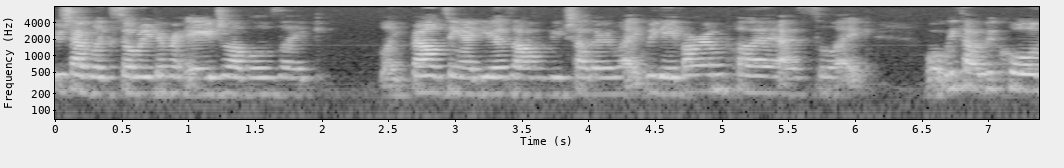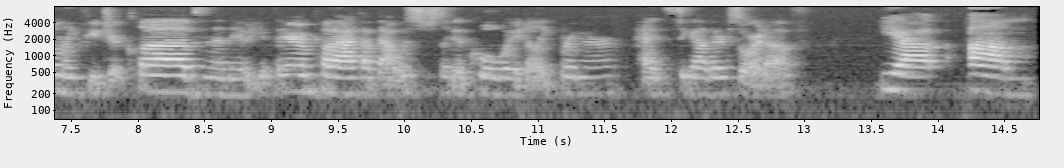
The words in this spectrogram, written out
you just have like so many different age levels, like like bouncing ideas off of each other. Like we gave our input as to like what we thought would be cool in like future clubs, and then they would give their input. I thought that was just like a cool way to like bring our heads together, sort of. Yeah. Um.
